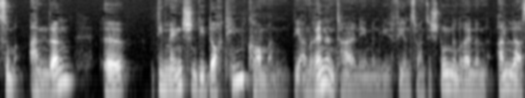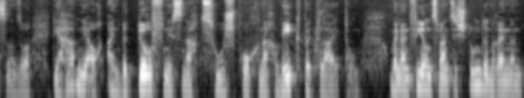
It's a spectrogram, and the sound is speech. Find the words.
Zum anderen äh, die Menschen, die dorthin kommen, die an Rennen teilnehmen, wie 24-Stunden-Rennen, Anlassen und so, die haben ja auch ein Bedürfnis nach Zuspruch, nach Wegbegleitung. Und wenn ein 24-Stunden-Rennen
